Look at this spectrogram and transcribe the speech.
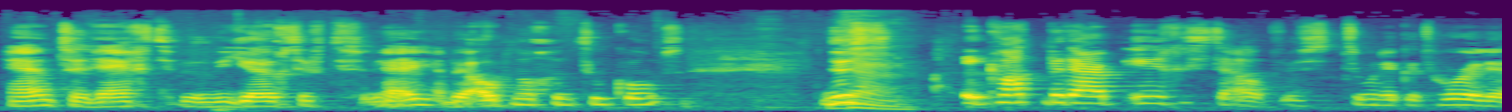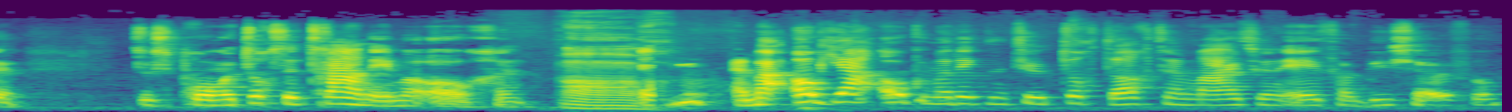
Hè, terecht, de jeugd heeft, hè, hebben ook nog een toekomst. Dus Ja. ik had me daarop ingesteld. Dus toen ik het hoorde, toen sprongen toch de tranen in mijn ogen. En, en- maar ook, ja, ook omdat ik natuurlijk toch dacht aan Maarten en Eva Biesheuvel.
